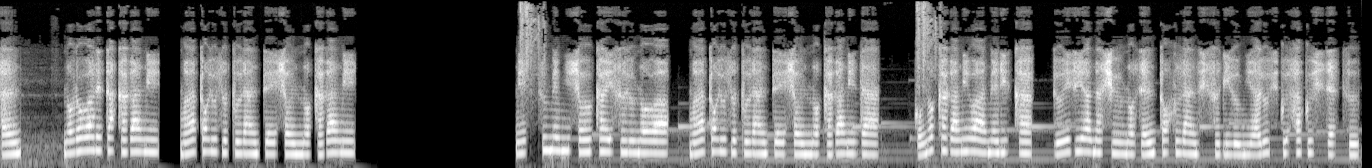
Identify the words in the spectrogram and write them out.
3. 呪われた鏡、マートルズプランテーションの鏡。三つ目に紹介するのは、マートルズプランテーションの鏡だ。この鏡はアメリカ、ルイジアナ州のセントフランシスビルにある宿泊施設、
